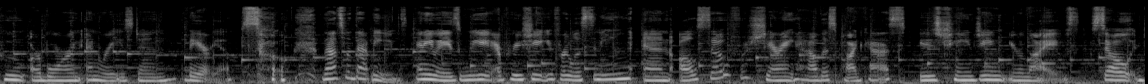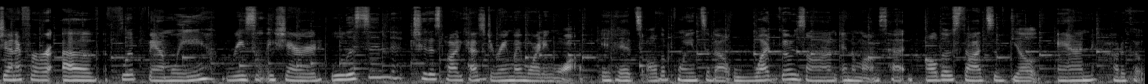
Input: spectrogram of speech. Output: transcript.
who are born and raised in the Bay Area. So that's what that means. Anyways, we appreciate you for listening and also for sharing how this podcast is changing your lives. So, Jennifer of FlippFamily recently shared, listened to this podcast during my morning walk. It hits all the points about what goes on in a mom's head, all those thoughts of guilt and how to cope.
